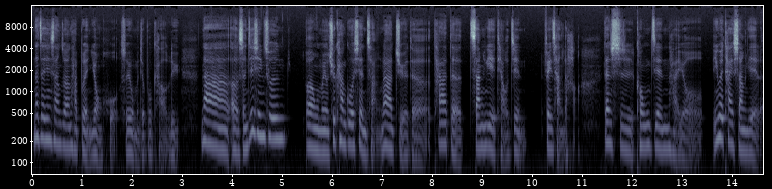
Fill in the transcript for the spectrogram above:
那摘星山庄它不能用火，所以我们就不考虑。那呃，审计新村，呃，我们有去看过现场，那觉得它的商业条件非常的好，但是空间还有因为太商业了。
